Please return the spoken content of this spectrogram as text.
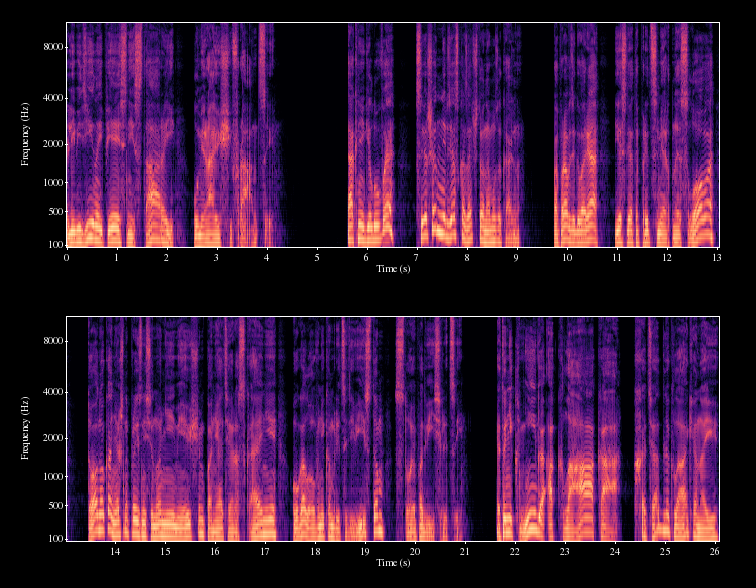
«Лебединой песней старой, умирающей Франции». А книги Луве — совершенно нельзя сказать, что она музыкальна. По правде говоря, если это предсмертное слово, то оно, конечно, произнесено не имеющим понятия о раскаянии уголовником-рецидивистом, стоя под виселицей. Это не книга, а клоака, хотя для клоаки она и,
